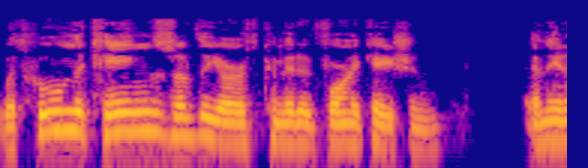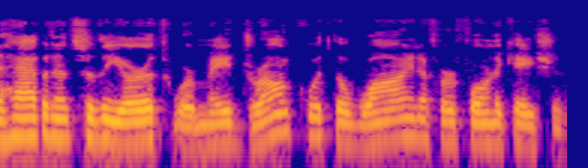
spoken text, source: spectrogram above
with whom the kings of the earth committed fornication, and the inhabitants of the earth were made drunk with the wine of her fornication.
